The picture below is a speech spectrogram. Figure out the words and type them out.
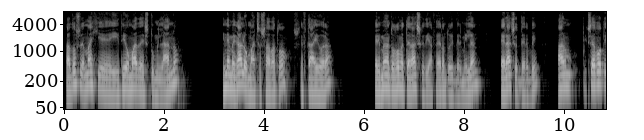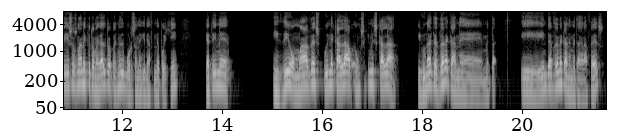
θα δώσουν μάχη οι δύο ομάδες του Μιλάνο. Είναι μεγάλο μάτσο Σάββατο, στις 7 η ώρα. Περιμένω να το δω με τεράστιο ενδιαφέρον το Ιντερ Μίλαν. Τεράστιο ντέρμπι. Αν πιστεύω ότι ίσως να είναι και το μεγαλύτερο παιχνίδι που μπορούσε να γίνει αυτή την εποχή. Γιατί είναι οι δύο ομάδες που είναι καλά, έχουν ξεκινήσει καλά. Η United δεν έκανε. Μετα... Η Ιντερ δεν έκανε μεταγραφές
